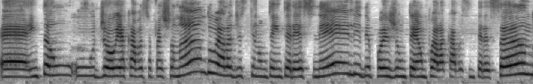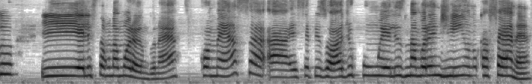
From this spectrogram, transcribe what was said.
É, então o Joey acaba se apaixonando, ela diz que não tem interesse nele, depois de um tempo ela acaba se interessando e eles estão namorando, né? Começa a, esse episódio com eles namorandinho no café, né?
